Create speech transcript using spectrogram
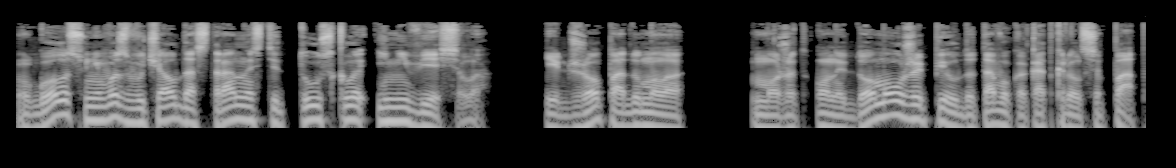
Голос у него звучал до странности тускло и невесело. И Джо подумала, может, он и дома уже пил до того, как открылся паб.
